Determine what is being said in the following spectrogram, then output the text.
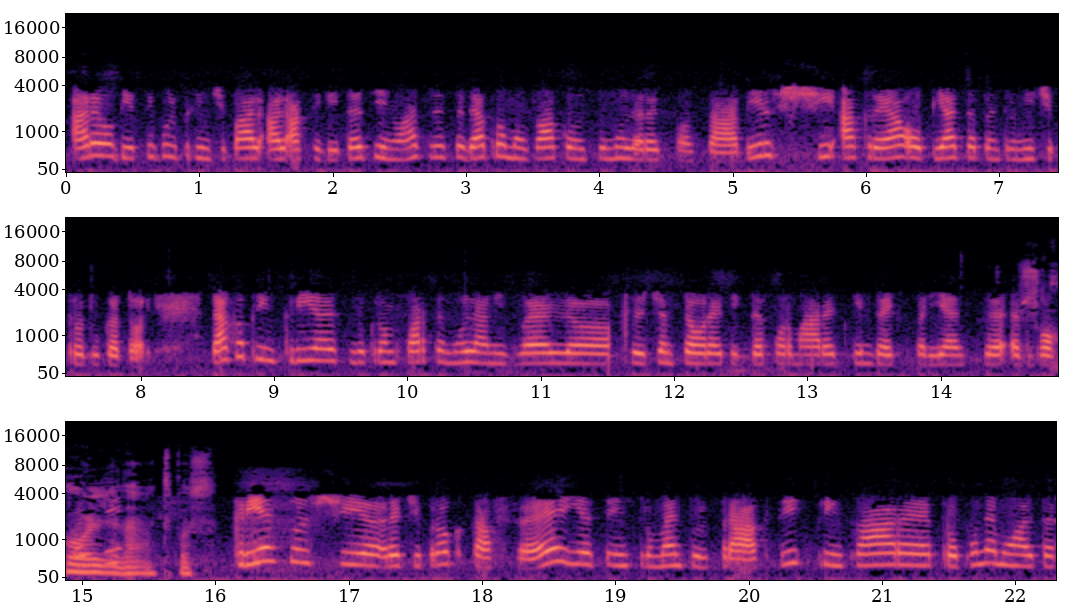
are obiectivul principal al activității noastre este de a promova consumul responsabil și a crea o piață pentru micii producători. Dacă prin CRIES lucrăm foarte mult la nivel, uh, să zicem, teoretic de formare, schimb de experiențe, advocacy, Școli, da, spus. CRIES-ul și Reciproc Cafe este instrumentul practic prin care propunem o alternativă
